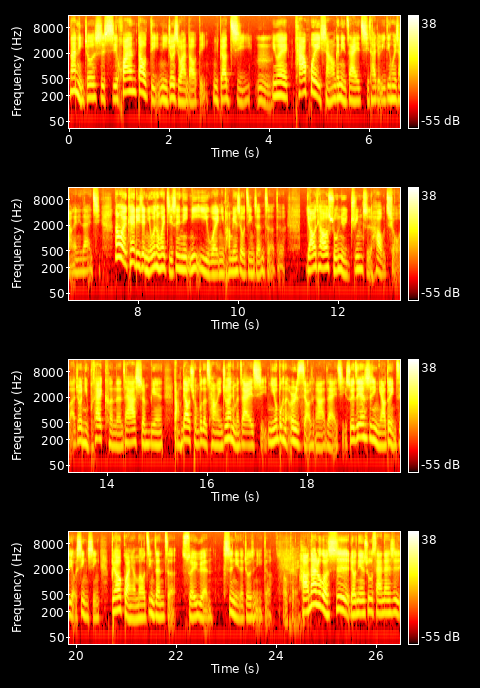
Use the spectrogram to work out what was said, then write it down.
那你就是喜欢到底，你就喜欢到底，你不要急，嗯，因为他会想要跟你在一起，他就一定会想跟你在一起，那我。也可以理解你为什么会急，是你你以为你旁边是有竞争者的，窈窕淑女，君子好逑啦，就你不太可能在他身边挡掉全部的苍蝇。就算你们在一起，你又不可能二十四小时跟他在一起。所以这件事情你要对你自己有信心，不要管有没有竞争者，随缘，是你的就是你的。OK，好，那如果是流年数三，但是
